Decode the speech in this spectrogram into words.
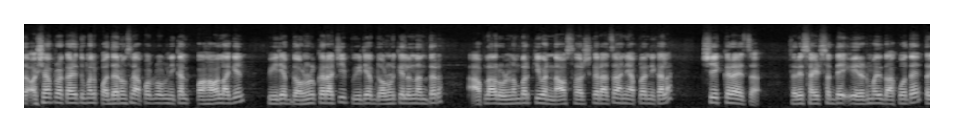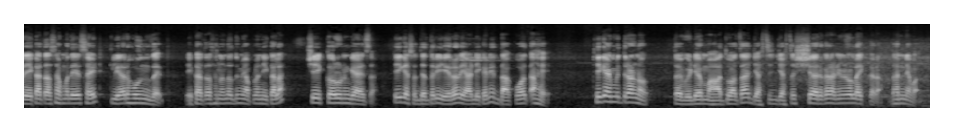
तर अशा प्रकारे तुम्हाला पदानुसार आपापला निकाल पाहावा लागेल. पी डी एफ डाउनलोड करायची. पी डी एफ डाउनलोड केल्यानंतर आपला रोल नंबर किंवा नाव सर्च करायचा आणि आपला निकाला चेक करायचा. तर हे साईट सध्या एररमध्ये दाखवत आहे. तर एका तासामध्ये हे साईट क्लिअर होऊन जाईल. एका तासानंतर तुम्ही आपला निकाला चेक करून घ्यायचा. ठीक आहे? सध्या तरी एरर या ठिकाणी दाखवत आहे. ठीक आहे मित्रांनो? तर व्हिडिओ महत्त्वाचा जास्तीत जास्त शेअर करा आणि व्हिडिओ लाईक करा. धन्यवाद.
